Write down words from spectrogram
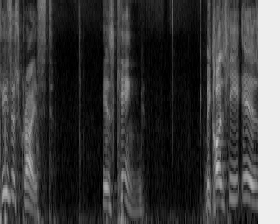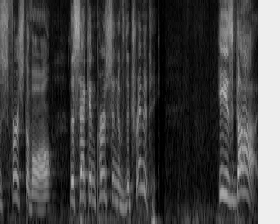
Jesus Christ is king because he is, first of all, the second person of the Trinity. He's God.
